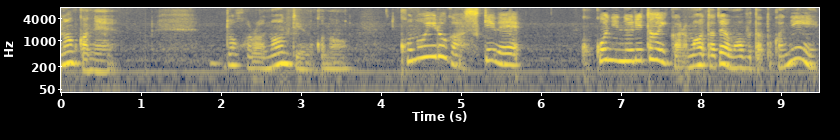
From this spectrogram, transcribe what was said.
なんかねだから何て言うのかなこの色が好きでここに塗りたいから、まあ、例えばまぶたとかに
